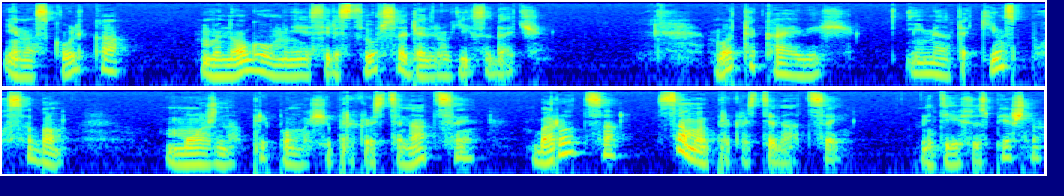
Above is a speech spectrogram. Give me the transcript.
и насколько много у меня есть ресурса для других задач. Вот такая вещь. Именно таким способом можно при помощи прокрастинации бороться с самой прокрастинацией. Надеюсь, успешно.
